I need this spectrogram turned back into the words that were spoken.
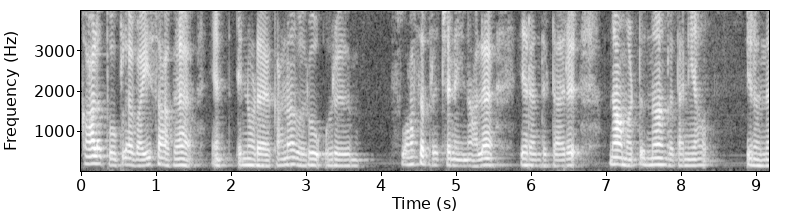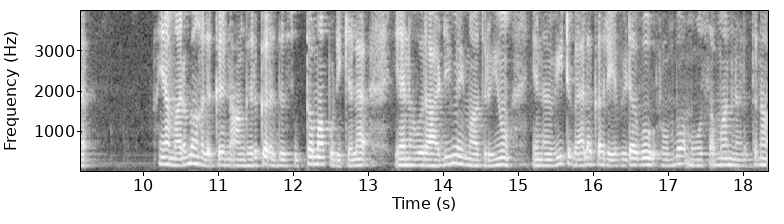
காலப்போக்கில் வயசாக என் என்னோடய கணவரும் ஒரு சுவாச பிரச்சனையினால் இறந்துட்டார். நான் மட்டும்தான் அங்கே தனியாக இருந்தேன். என் மருமகளுக்கு நான் அங்கே இருக்கிறது சுத்தமாக பிடிக்கல. என்னை ஒரு அடிமை மாதிரியும் என்னை வீட்டு வேலைக்காரியை விடவும் ரொம்ப மோசமாக நடத்தினா.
